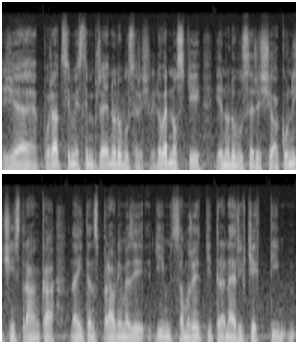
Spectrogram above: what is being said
že pořád si myslím, že jednu dobu se řešily dovednosti, jednu dobu se řešila kondiční stránka, najít ten správný mezi tím. Samozřejmě ti trenéři v těch, tým,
